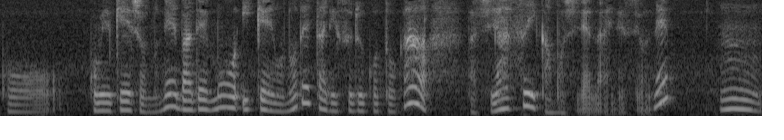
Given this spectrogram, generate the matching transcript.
こうコミュニケーションの、ね、場でも意見を述べたりすることが、まあ、しやすいかもしれないですよね。うん、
